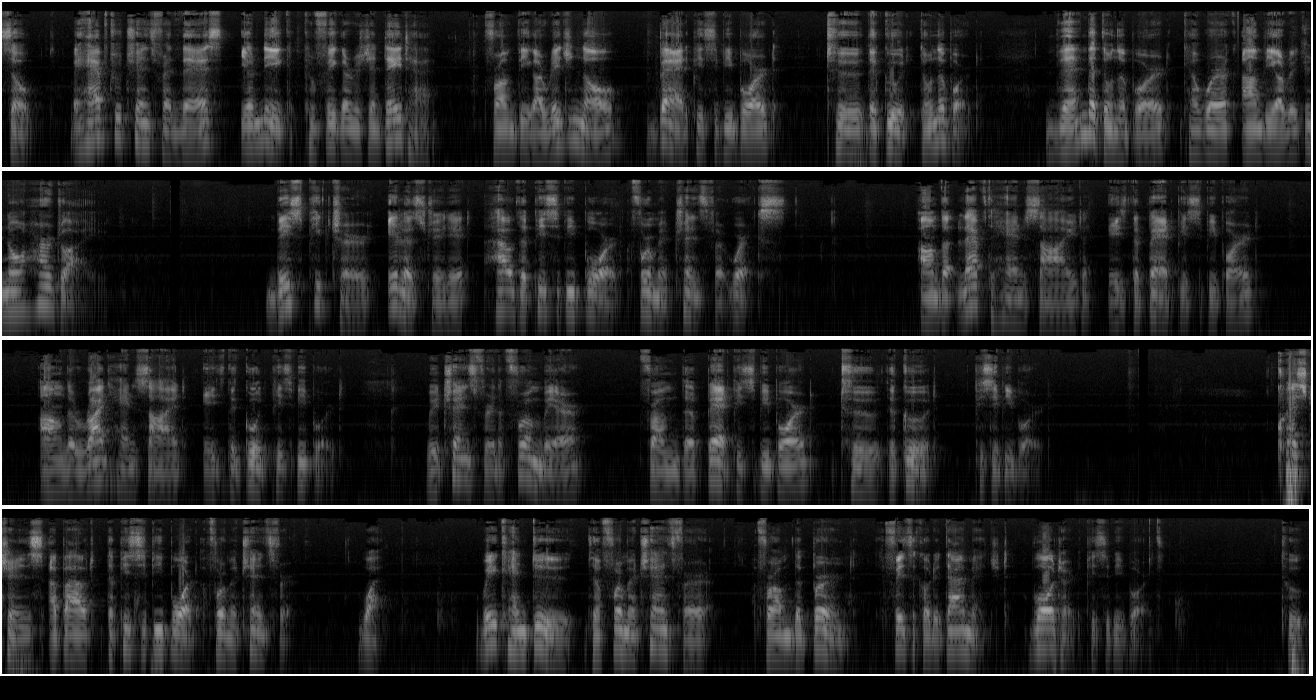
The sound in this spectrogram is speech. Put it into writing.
So we have to transfer this unique configuration data from the original bad PCB board to the good donor board. Then the donor board can work on the original hard drive. This picture illustrated how the PCB board firmware transfer works. On the left hand side is the bad PCB board. On the right hand side is the good PCB board we transfer the firmware from the bad PCB board to the good PCB board. Questions about the PCB board firmware transfer. 1. We can do the firmware transfer from the burned, physically damaged, watered PCB boards. 2.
